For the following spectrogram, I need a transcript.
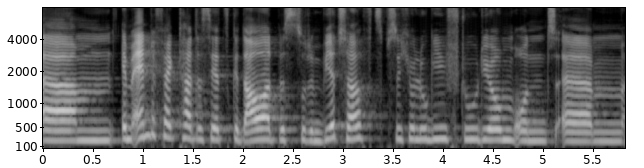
Ähm, Im Endeffekt hat es jetzt gedauert bis zu dem Wirtschaftspsychologiestudium und ähm,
